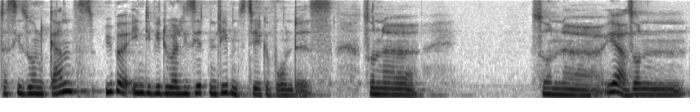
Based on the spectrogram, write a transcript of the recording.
dass sie so einen ganz überindividualisierten Lebensstil gewohnt ist. So eine, so eine, ja, so ein,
